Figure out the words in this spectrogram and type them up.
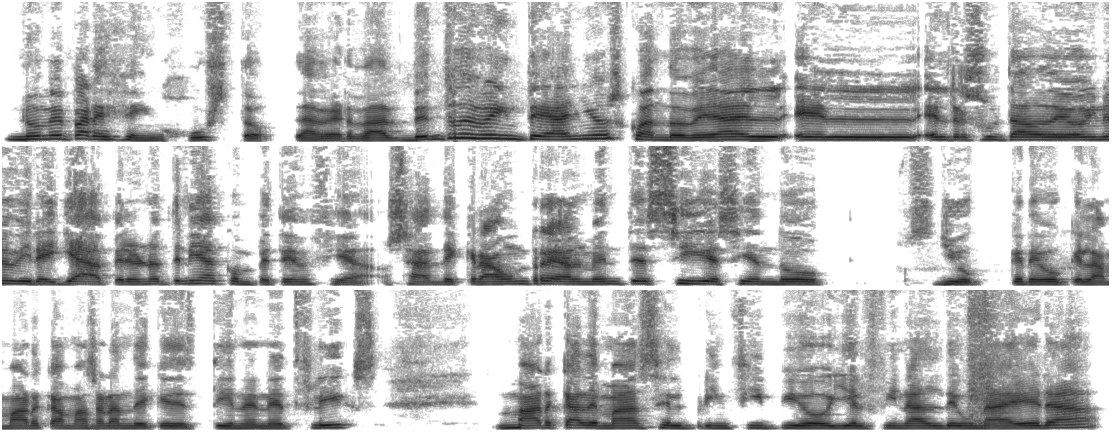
no me parece injusto, la verdad. Dentro de 20 años, cuando vea el, resultado de hoy, no diré ya, pero no tenía competencia. O sea, The Crown realmente sigue siendo, pues, yo creo que la marca más grande que tiene Netflix. Marca además el principio y el final de una era.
